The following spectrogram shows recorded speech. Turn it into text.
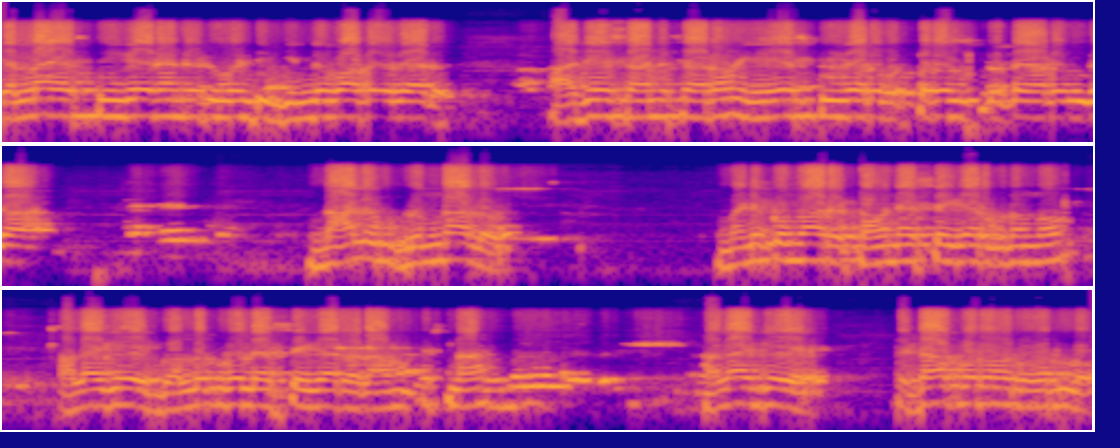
జిల్లా ఎస్పీ గారు అయినటువంటి బిందు మాధవ్ గారు ఆదేశానుసారం ఏఎస్పీ గారు ఉత్తర్వుల ప్రకారంగా నాలుగు బృందాలు మణికుమార్ టౌన్ ఎస్ఐ గారి బృందం అలాగే గొల్లప్రోలు ఎస్ఐ గారు రామకృష్ణ అలాగే పిఠాపురం రోడ్లో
